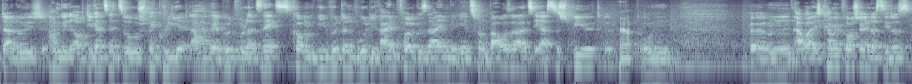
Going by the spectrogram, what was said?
Dadurch haben wir auch die ganze Zeit so spekuliert, ah, wer wird wohl als nächstes kommen, wie wird dann wohl die Reihenfolge sein, wenn jetzt schon Bowser als erstes spielt. Ja. Und, ähm, aber ich kann mir vorstellen, dass sie das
